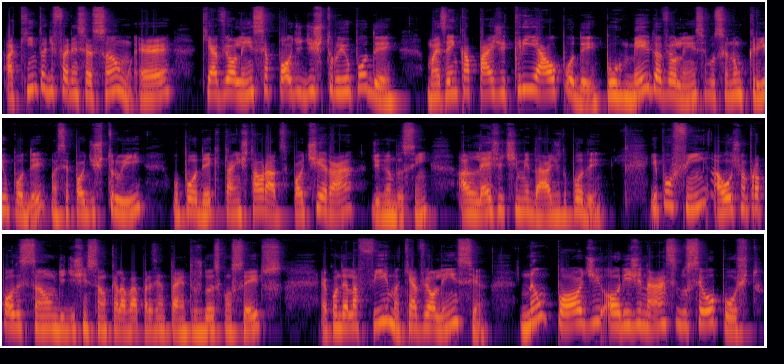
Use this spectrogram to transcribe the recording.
A quinta diferenciação é que a violência pode destruir o poder, mas é incapaz de criar o poder. Por meio da violência, você não cria o poder, mas você pode destruir o poder que está instaurado. Você pode tirar, digamos assim, a legitimidade do poder. E por fim, a última proposição de distinção que ela vai apresentar entre os dois conceitos é quando ela afirma que a violência não pode originar-se do seu oposto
